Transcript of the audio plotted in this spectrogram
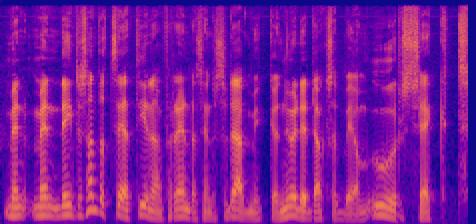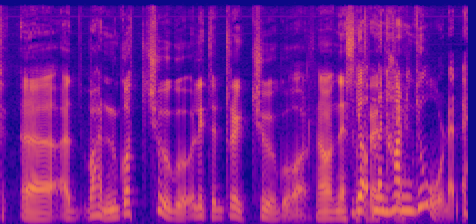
Men, men det är intressant att se att tiden förändras ändå sådär mycket. Nu är det dags att be om ursäkt. Uh, vad har det nu gått 20, lite drygt 20 år? No, nästan ja, 30. men han gjorde det.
